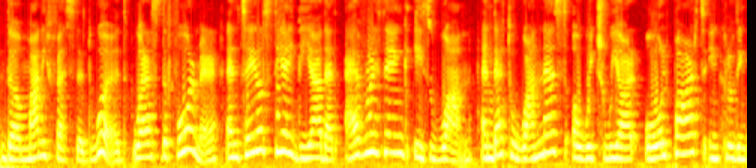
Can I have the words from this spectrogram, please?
the manifested world, whereas the former entails the idea that everything is one, and that oneness of which we are all part, including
